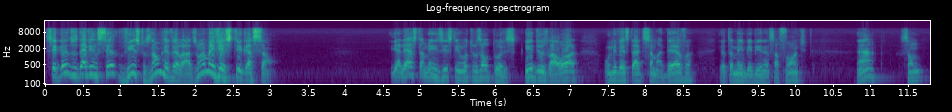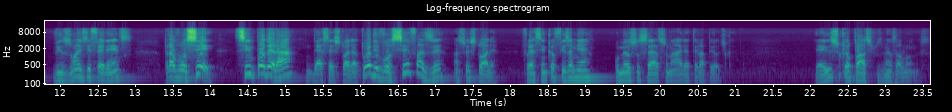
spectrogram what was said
Segredos devem ser vistos, não revelados. Não é uma investigação. E, aliás, também existem outros autores. Idris Laor, Universidade de Samadeva, eu também bebi nessa fonte. Né? São visões diferentes para você se empoderar dessa história toda e você fazer a sua história. Foi assim que eu fiz a minha, o meu sucesso na área terapêutica. E é isso que eu passo para os meus alunos.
